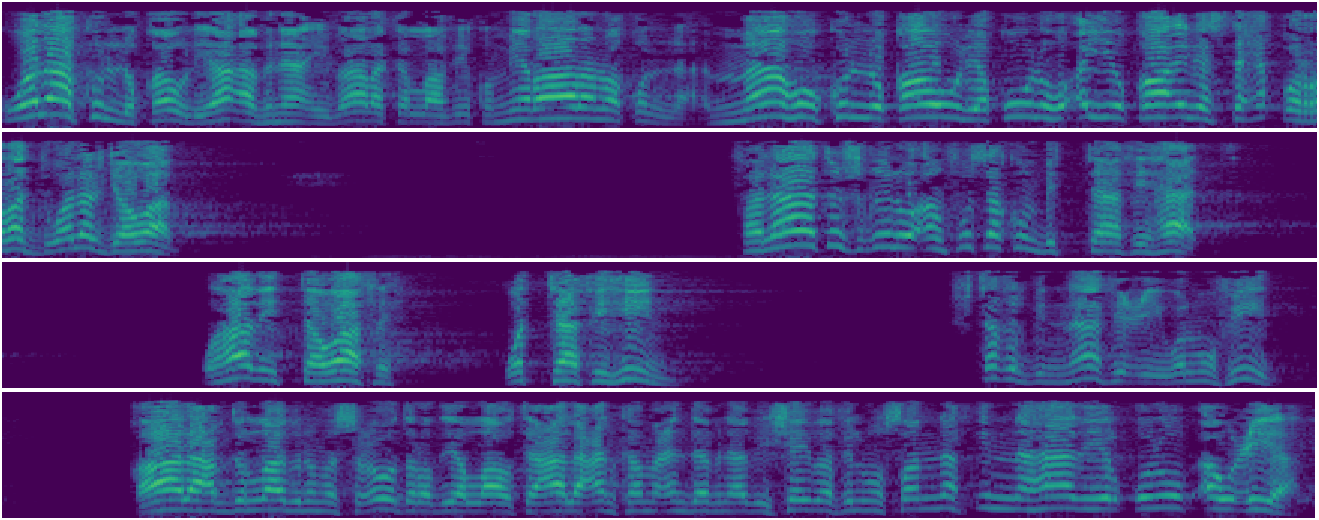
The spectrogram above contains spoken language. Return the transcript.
ولا كل قول يا أبنائي بارك الله فيكم مرارا وقلنا. ما هو كل قول يقوله أي قائل يستحق الرد ولا الجواب؟ فلا تشغلوا أنفسكم بالتافهات. وهذه التوافه والتافهين. اشتغل بالنافع والمفيد. قال عبد الله بن مسعود رضي الله تعالى عنه كما عند ابن أبي شيبة في المصنف إن هذه القلوب أوعية.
